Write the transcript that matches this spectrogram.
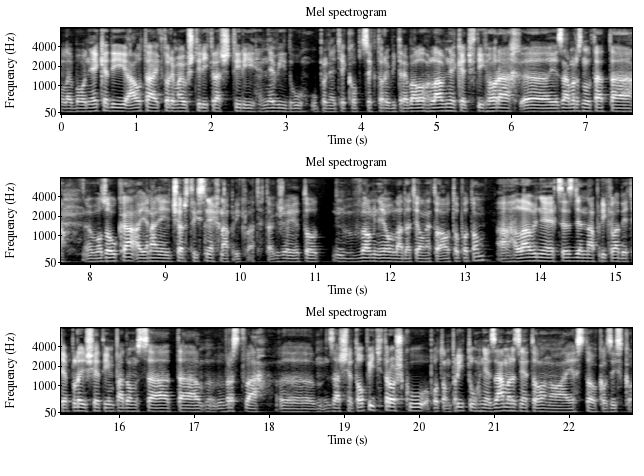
lebo niekedy autá, ktoré majú 4x4, nevídu úplne tie kopce, ktoré by trebalo, hlavne keď v tých horách e, je zamrznutá tá vozovka a je na nej čerstvý sneh napríklad. Takže je to veľmi neovládateľné to auto potom. A hlavne cez deň napríklad je teplejšie, tým pádom sa tá vrstva e, začne topiť trošku, potom prituhne, zamrzne to, no a je z toho klzisko.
